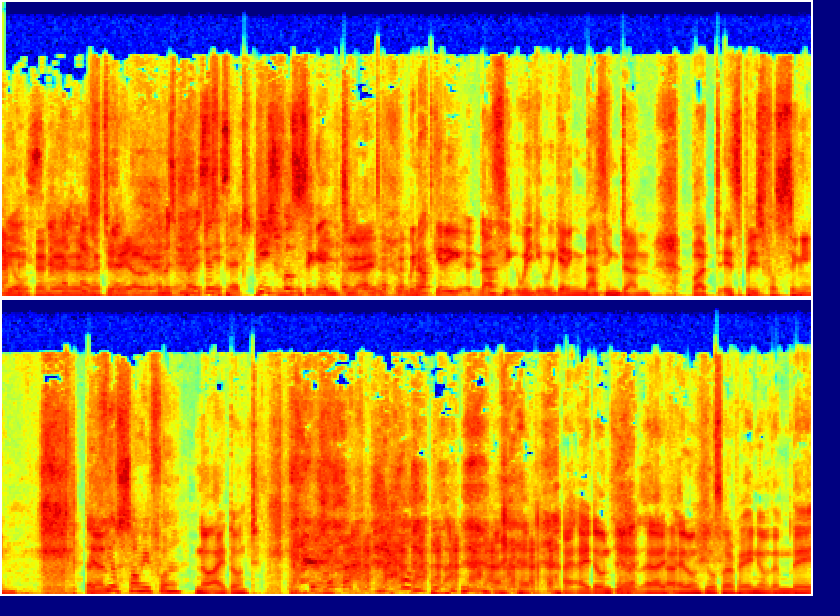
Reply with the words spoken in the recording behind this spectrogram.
Yes. It's to their They own. must process just it. peaceful singing today. We're not getting nothing. We, we're getting nothing done, but it's peaceful singing. Don't Yeah. you feel sorry for her? No, I don't. I, I don't feel. I, I don't feel sorry for any of them. They,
